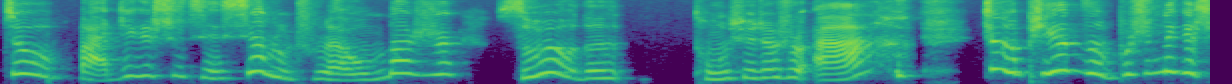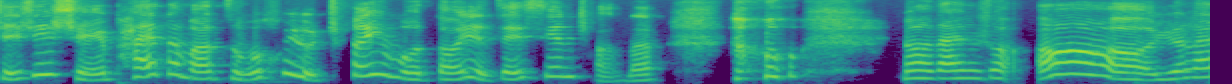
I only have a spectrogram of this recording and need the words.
就把这个事情泄露出来，我们当时所有的同学就说啊，这个片子不是那个谁谁谁拍的吗？怎么会有张艺谋导演在现场呢？然后，然后大家就说哦，原来，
